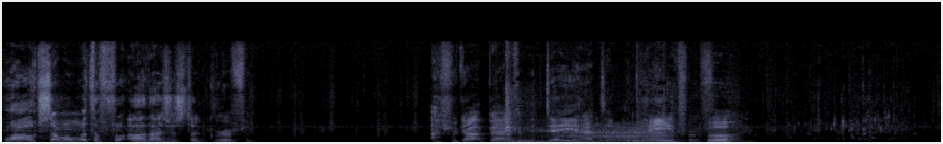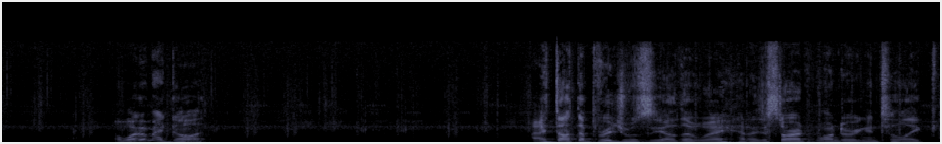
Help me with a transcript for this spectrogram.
Whoa, someone with a fl- Oh, that's just a griffin. I forgot back in the day you had to pay for flying. Oh, where am I going? I thought the bridge was the other way, and I just started wandering into like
